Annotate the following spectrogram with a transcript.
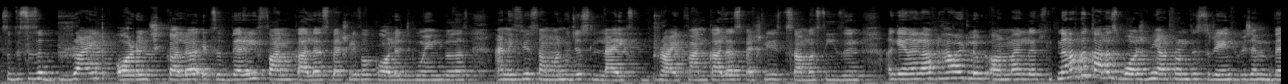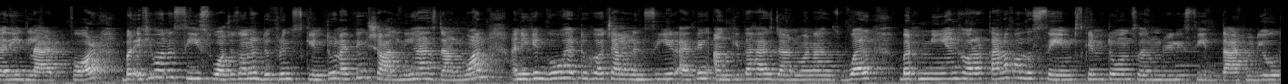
So this is a bright orange color. It's a very fun color, especially for college going girls. And if you're someone who just likes bright fun colors, especially summer season. Again, I loved how it looked on my lips. None of the colors washed me out from this range, which I'm very glad for. but if you want to see swatches on a different skin tone I think Shalini has done one and you can go ahead to her channel and see it I think Ankita has done one as well but me and her are kind of on the same skin tone so I don't really see that video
